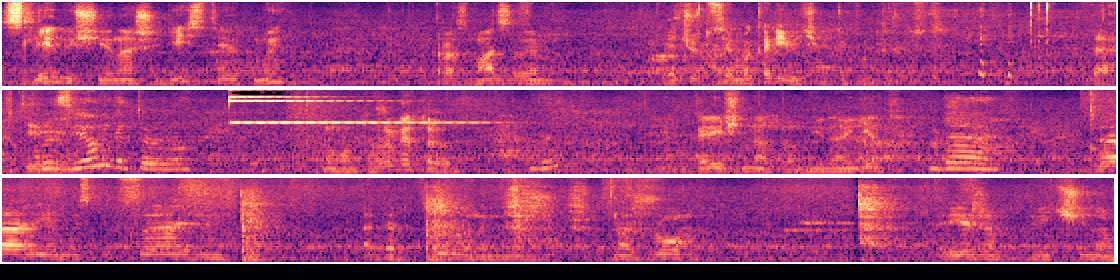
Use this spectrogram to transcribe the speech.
Следующее наше действие мы размазываем. Я чувствую себя Макаревичем каким-то. Да, в теле- Развем готовил? Ну, он тоже готовил. Да? Макаревич не надо, он иноагент. Да. Далее мы специальным адаптированным нож- ножом режем ветчину.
